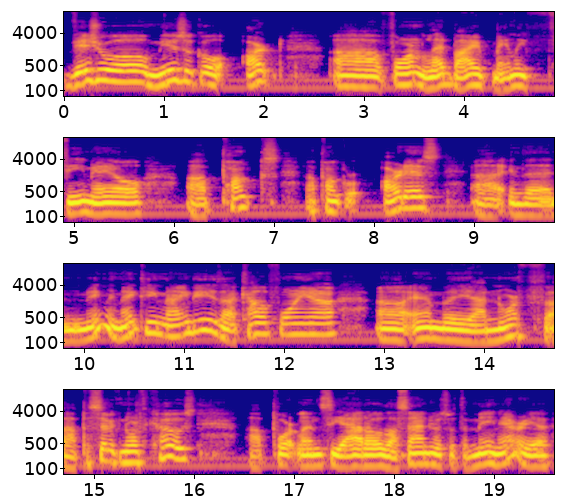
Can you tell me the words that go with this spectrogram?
visual musical art uh, form led by mainly female uh, punks, uh, punk artists uh, in the mainly 1990s, uh, California and the uh, North Pacific North Coast, Portland, Seattle, Los Angeles was the main area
